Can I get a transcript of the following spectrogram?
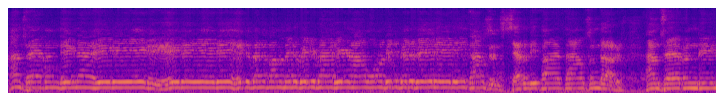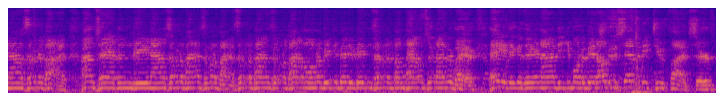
I'm 70, now 80, 80, 80, 80. Hit the minimum on the minute, bid, right here. Now I want to bid, bid, bid, 80,000. $75,000. I'm 70 now, 75. I'm 70 now, 75, 75, 75, 75. I want to bid, bid, bid, 75 everywhere. Hey, at there now. Did you want to bid? I'll do 72.5, sir.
